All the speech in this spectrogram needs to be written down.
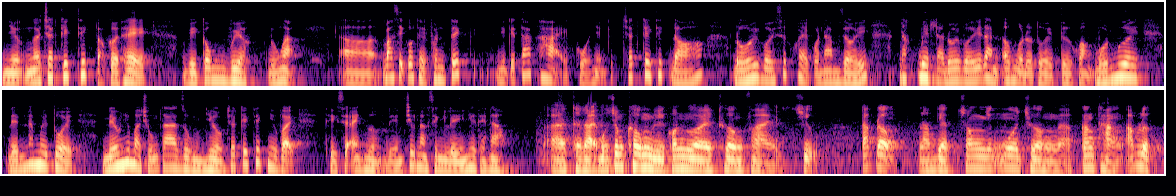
những chất kích thích vào cơ thể vì công việc đúng không ạ? À, bác sĩ có thể phân tích những cái tác hại của những cái chất kích thích đó đối với sức khỏe của nam giới đặc biệt là đối với đàn ông ở độ tuổi từ khoảng 40 đến 50 tuổi. Nếu như mà chúng ta dùng nhiều chất kích thích như vậy thì sẽ ảnh hưởng đến chức năng sinh lý như thế nào? À, thời đại 4.0 thì con người thường phải chịu tác động làm việc trong những môi trường à, căng thẳng áp lực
